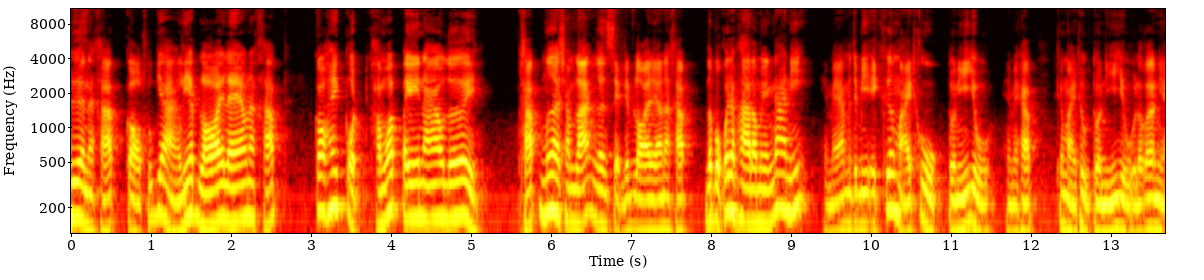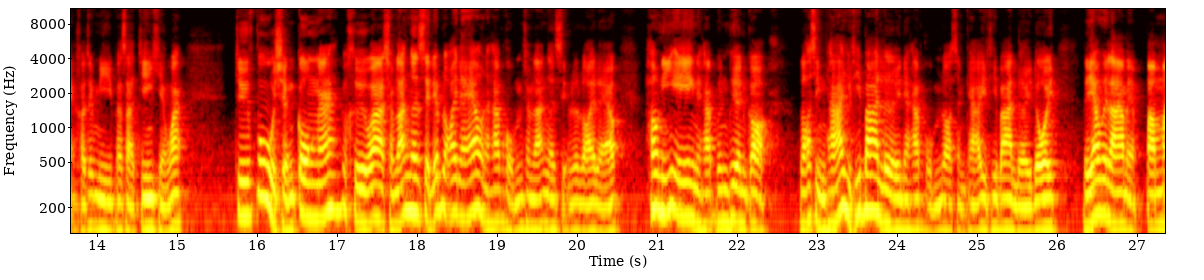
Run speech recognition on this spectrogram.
เพื่อนๆนะครับกรอกทุกอย่างเรียบร้อยแล้วนะครับ ก็ให้กดคำว่า Pay Now เลย ครับเมื่อชำระเงินเสร็จเรียบร้อยแล้วนะครับ ระบบก็จะพาเรามายังหน้านี้เห็นไหมมันจะมีไอ้เครื่องหมายถูกตัวนี้อยู่เห็นไหมครับเครื่องหมายถูกตัวนี้อยู่แล้วก็เนี่ยเขาจะมีภาษาจีนเขียนว่าจือฟู่เฉิงกงนะก็คือว่าชำระเงินเสร็จเรียบร้อยแล้วนะครับ ผมชำระเงินเสร็จเรียบร้อยแล้ว เท่านี้เองนะครับ เพื่อนๆก็รอสินค้าอยู่ที่บ้านเลยนะครับ ผมรอสินค้าอยู่ที่บ้านเลยโดยระยะเวลาเนี่ยประม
